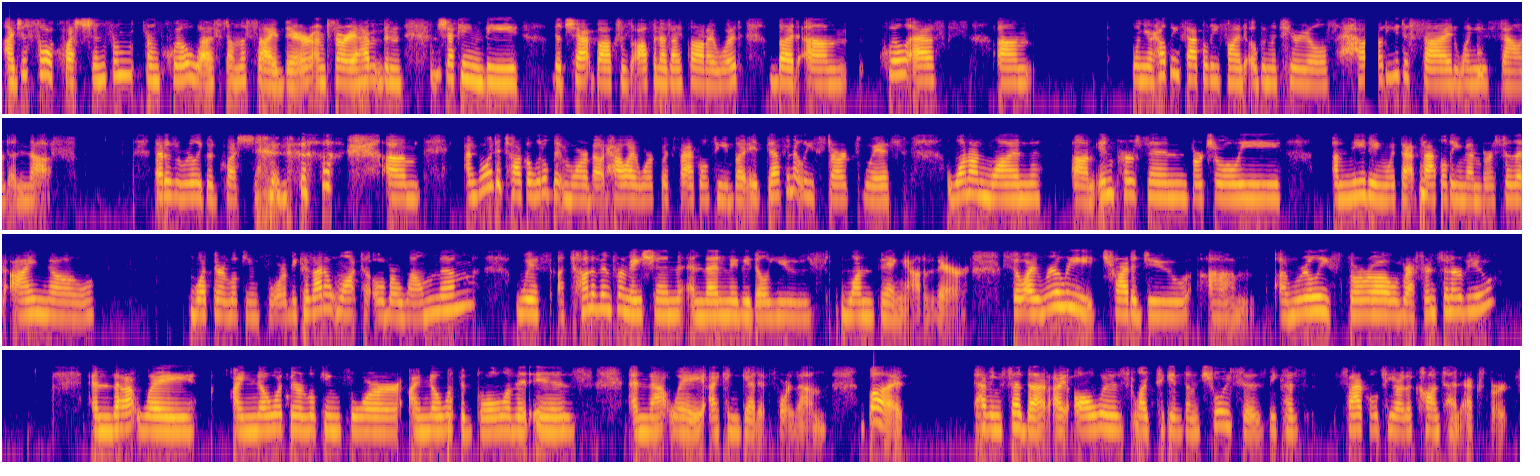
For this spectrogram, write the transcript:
I just saw a question from, from Quill West on the side there. I'm sorry, I haven't been checking the, the chat box as often as I thought I would. But um, Quill asks, um, when you're helping faculty find open materials, how do you decide when you've found enough? That is a really good question. um, I'm going to talk a little bit more about how I work with faculty, but it definitely starts with one-on-one, -on -one, um, in-person, virtually, a meeting with that faculty member so that I know what they're looking for because I don't want to overwhelm them with a ton of information and then maybe they'll use one thing out of there. So I really try to do um, a really thorough reference interview and that way I know what they're looking for, I know what the goal of it is, and that way I can get it for them. But having said that, I always like to give them choices because faculty are the content experts.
